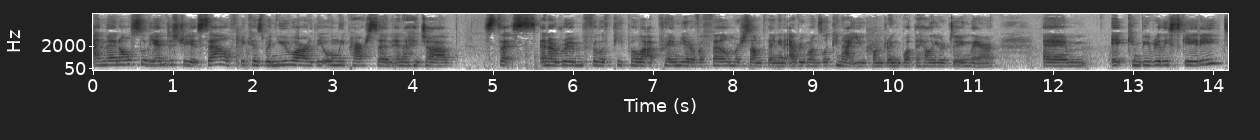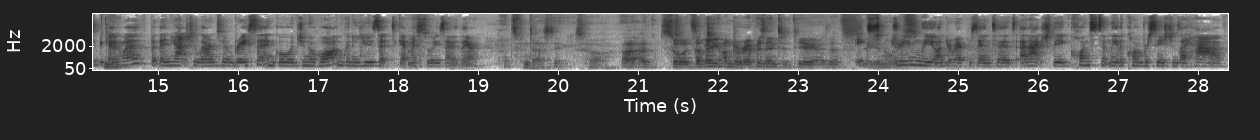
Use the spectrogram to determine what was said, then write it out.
and then also the industry itself, because when you are the only person in a hijab sits in a room full of people at a premiere of a film or something, and everyone's looking at you, wondering what the hell you're doing there. Um, it can be really scary to begin with, but then you actually learn to embrace it and go, do you know what? I'm going to use it to get my stories out there. That's fantastic. So, uh, uh, so it's a very underrepresented area. That's you know, Extremely underrepresented, and actually, constantly the conversations I have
